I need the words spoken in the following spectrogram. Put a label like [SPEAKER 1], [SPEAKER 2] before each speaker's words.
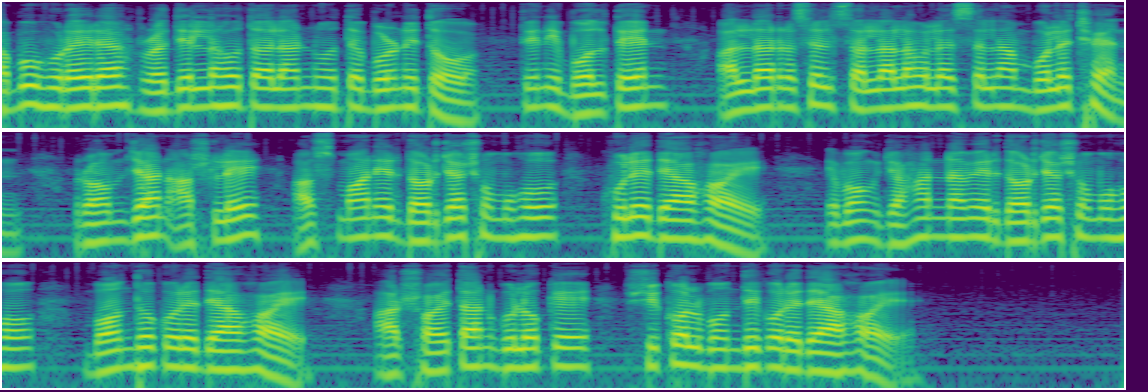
[SPEAKER 1] আবু হুরাইরা রদিল্লাহ তাল্লাহ্ন হতে বর্ণিত। তিনি বলতেন আল্লাহ রসুল সাল্লাহ আলাইসাল্লাম বলেছেন, রমজান আসলে আসমানের দরজাসমূহ খুলে দেওয়া হয় এবং জাহান্নামের দরজাসমূহ বন্ধ করে দেওয়া হয়, আর শয়তানগুলোকে শিকলবন্দি করে দেওয়া হয়।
